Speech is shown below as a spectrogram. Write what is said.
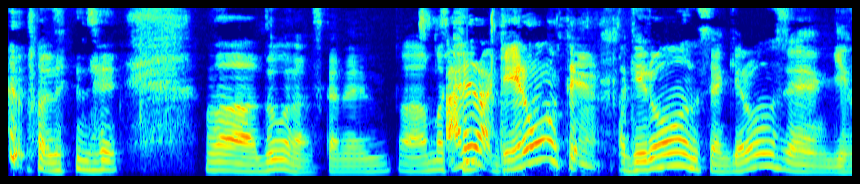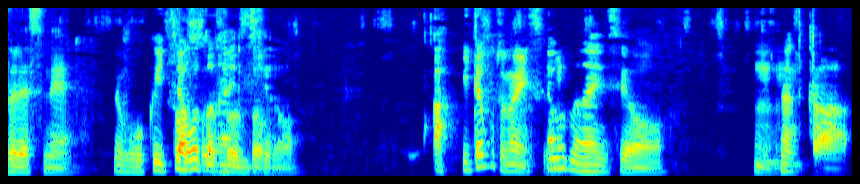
まあ、全然、まあ、どうなんですかね。まあ、あんまあれだ、ゲロ温泉。あ、ゲロ温泉、ゲロ温泉岐阜ですね。でも僕行ったことないんですけど。あ、行ったことないんですよ行ったこ。とないんですよ。うんなんか、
